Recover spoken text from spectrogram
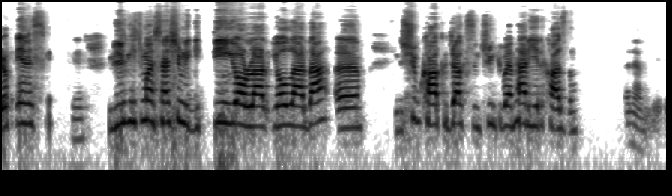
Gökdeniz. Hı. Büyük ihtimal sen şimdi gittiğin yollar yollarda e, düşüp kalkacaksın. Çünkü ben her yeri kazdım. Önemli değil.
